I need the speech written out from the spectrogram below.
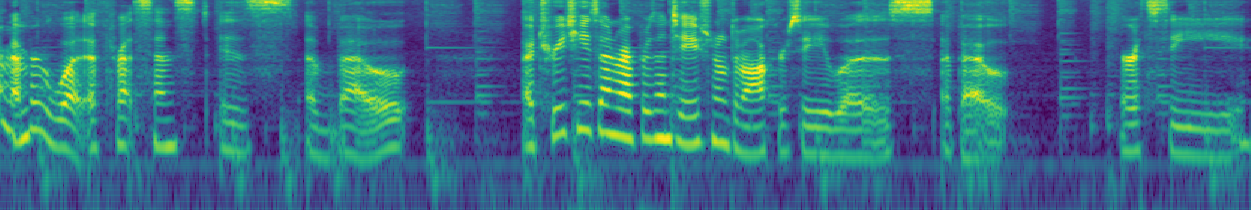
remember what a threat sensed is about. A treatise on representational democracy was about Earth C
